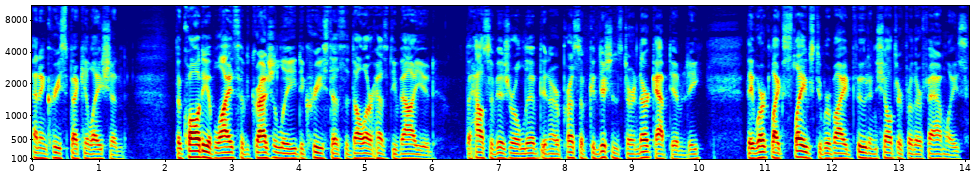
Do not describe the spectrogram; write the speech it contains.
and increased speculation. The quality of life has gradually decreased as the dollar has devalued. The House of Israel lived in oppressive conditions during their captivity, they worked like slaves to provide food and shelter for their families.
